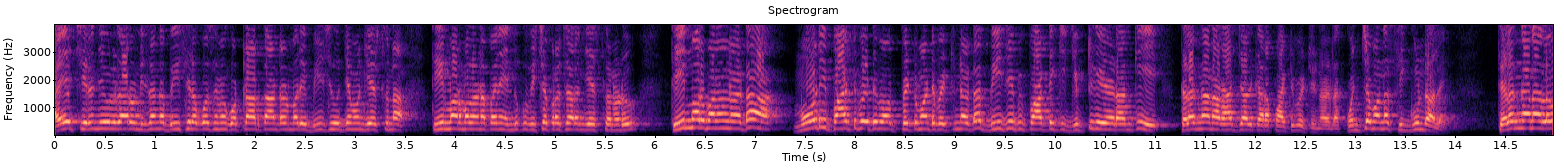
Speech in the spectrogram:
అయ్యే చిరంజీవులు గారు నిజంగా బీసీల కోసమే కొట్లాడుతా అంటాడు మరి బీసీ ఉద్యమం చేస్తున్న తీర్మార్మలన పైన ఎందుకు విష ప్రచారం చేస్తున్నాడు? తీర్మార్మలనట మోడీ పార్టీ పెట్టు పెట్టమంటే పెట్టిండట బీజేపీ పార్టీకి గిఫ్ట్ చేయడానికి తెలంగాణ రాజ్యాధికార పార్టీ పెట్టిండట. కొంచెమన్నా సిగ్గుండాలి. తెలంగాణలో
